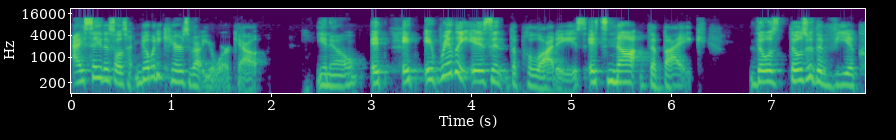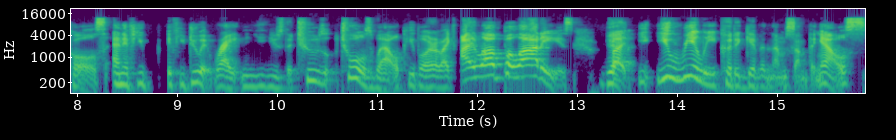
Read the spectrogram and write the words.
I say this all the time. Nobody cares about your workout. You know, it it it really isn't the Pilates. It's not the bike. Those those are the vehicles. And if you if you do it right and you use the tools tools well, people are like, I love Pilates. Yeah. But you really could have given them something else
